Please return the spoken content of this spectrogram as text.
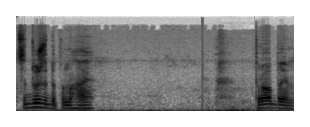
це дуже допомагає. Пробуємо.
